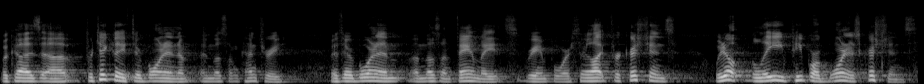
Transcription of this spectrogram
because uh, particularly if they're born in a, a, Muslim country, if they're born in a Muslim family, it's reinforced. They're like for Christians, we don't believe people are born as Christians.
